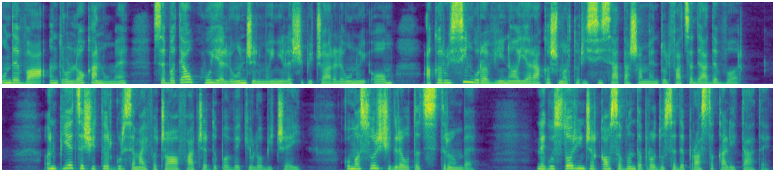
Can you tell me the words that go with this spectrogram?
Undeva, într-un loc anume, se băteau cuie lungi în mâinile și picioarele unui om, a cărui singură vină era că își mărturisise atașamentul față de adevăr. În piețe și târguri se mai făceau afaceri după vechiul obicei, cu măsuri și greutăți strâmbe. Negustorii încercau să vândă produse de proastă calitate,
